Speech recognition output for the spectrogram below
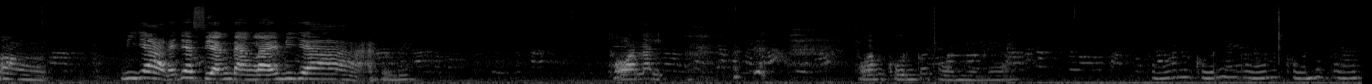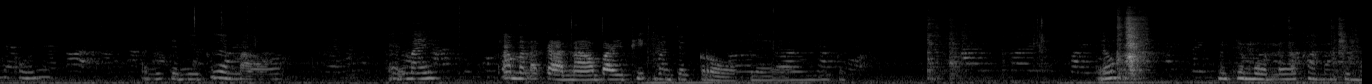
ต้องมียาก็จะเสียงดังไรมียาคนนี้ถอนนั่นถอนคนก็ถอนหมดแล้ว ถอนขนถอนขนถอนขนอันนี้จะมีเพื่อนมา เห็นไหม ถ้ามันอากาศหนาวใบพริกมันจะกรอบแล้วเนาะมันจะหมดแล้วค่ะ มันจะหม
